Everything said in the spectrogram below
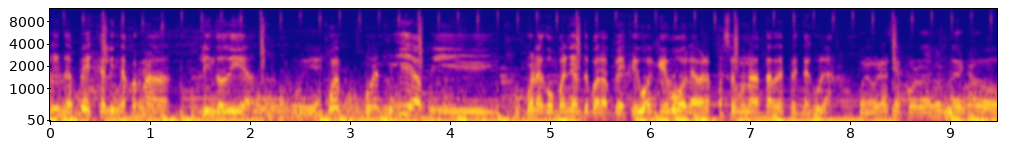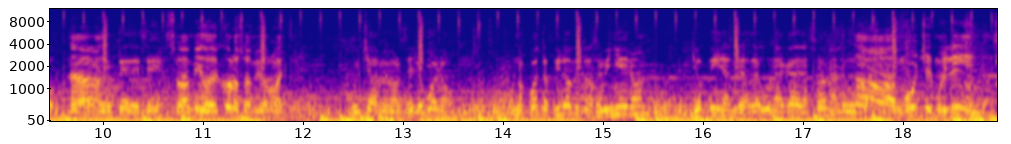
Linda pesca, linda jornada, lindo día. Muy bien. Buen, buen guía y buen acompañante para la pesca. Igual que vos, la verdad, pasamos una tarde espectacular. Bueno, gracias por haberme dejado con ustedes, ¿eh? sos amigo del coro, sos amigo nuestro. Escuchame, Marcelo. Bueno, unos cuantos kilómetros se vinieron. ¿Qué opinan de las lagunas acá de la zona? No, muchas y muy lindas.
